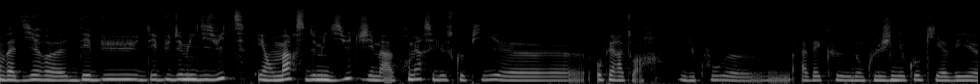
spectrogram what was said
on va dire euh, début, début 2018. Et en mars 2018, j'ai ma première célioscopie euh, opératoire. Du coup, euh, avec donc le gynéco qui avait,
